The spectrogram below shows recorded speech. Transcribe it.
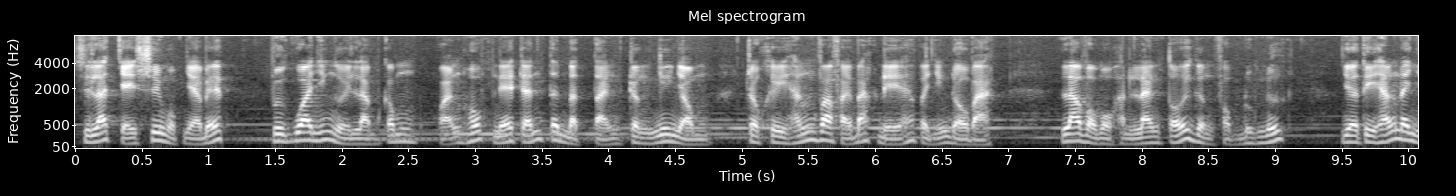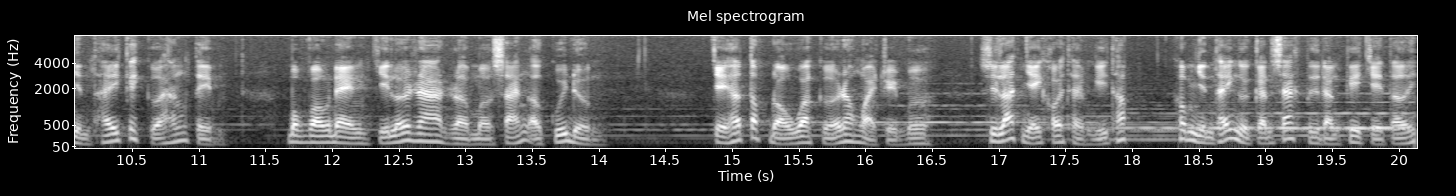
Silas chạy xuyên một nhà bếp, vượt qua những người làm công hoảng hốt né tránh tên bạch tạng trần như nhộng trong khi hắn va phải bát đĩa và những đồ bạc, lao vào một hành lang tối gần phòng đun nước. Giờ thì hắn đã nhìn thấy cái cửa hắn tìm. Một ngọn đèn chỉ lối ra rờ mờ sáng ở cuối đường. Chạy hết tốc độ qua cửa ra ngoài trời mưa. Silas nhảy khỏi thềm nghỉ thấp, không nhìn thấy người cảnh sát từ đằng kia chạy tới.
